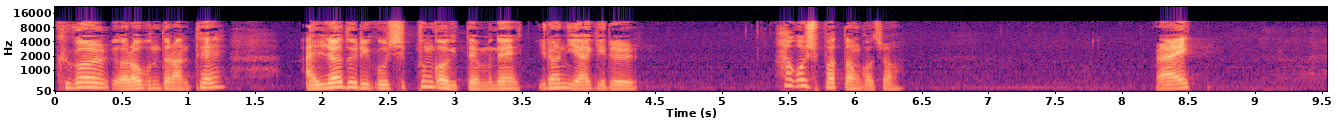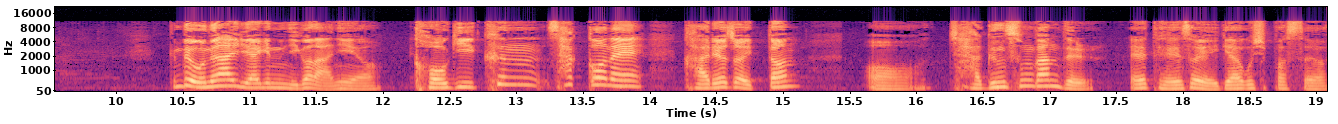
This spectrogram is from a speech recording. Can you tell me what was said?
그걸 여러분들한테 알려드리고 싶은 거기 때문에 이런 이야기를 하고 싶었던 거죠. right? 근데 오늘 할 이야기는 이건 아니에요. 거기 큰 사건에 가려져 있던 어, 작은 순간들에 대해서 얘기하고 싶었어요.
